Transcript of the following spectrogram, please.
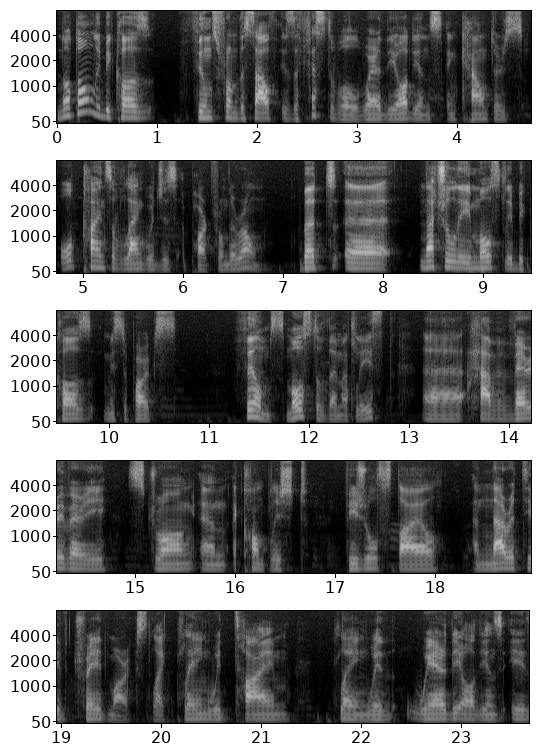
Not only because Films from the South is a festival where the audience encounters all kinds of languages apart from their own, but uh, naturally, mostly because Mr. Park's films, most of them at least, uh, have a very, very strong and accomplished visual style and narrative trademarks like playing with time, playing with where the audience is,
